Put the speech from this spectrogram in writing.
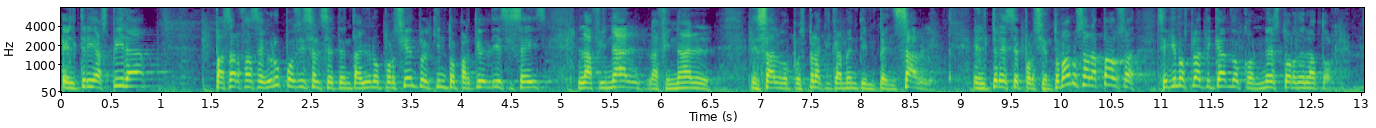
el Tri aspira pasar fase de grupos, dice el 71%, el quinto partido el 16, la final, la final es algo pues prácticamente impensable, el 13%. Vamos a la pausa, seguimos platicando con Néstor de la Torre.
